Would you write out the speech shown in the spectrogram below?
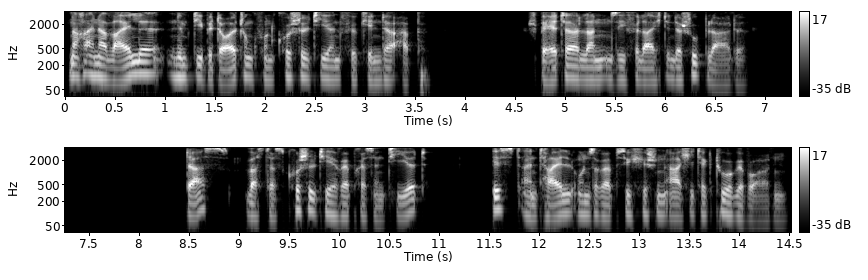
Nach einer Weile nimmt die Bedeutung von Kuscheltieren für Kinder ab. Später landen sie vielleicht in der Schublade. Das, was das Kuscheltier repräsentiert, ist ein Teil unserer psychischen Architektur geworden.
